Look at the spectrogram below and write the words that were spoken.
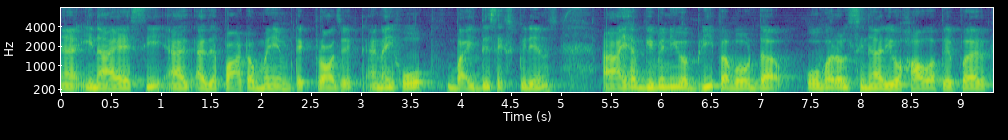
uh, in IISc as, as a part of my MTech project. And I hope by this experience I have given you a brief about the overall scenario how a paper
